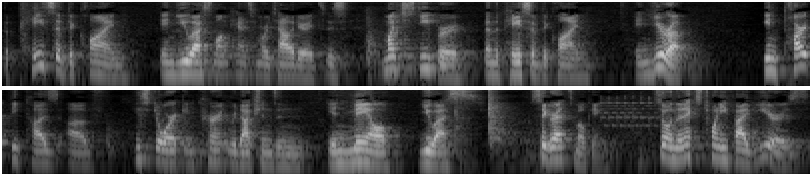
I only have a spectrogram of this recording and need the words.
the pace of decline in US lung cancer mortality rates is much steeper than the pace of decline in Europe, in part because of historic and current reductions in, in male US cigarette smoking. So in the next 25 years,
